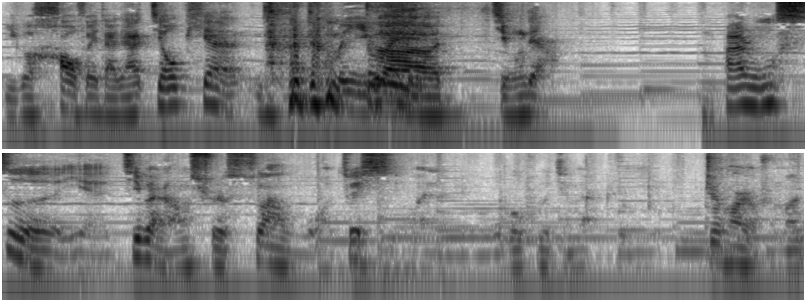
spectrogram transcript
一个耗费大家胶片的这么一个景点儿。嗯巴戎寺也基本上是算我最喜欢的这个吴哥窟的景点之一。这块儿有什么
